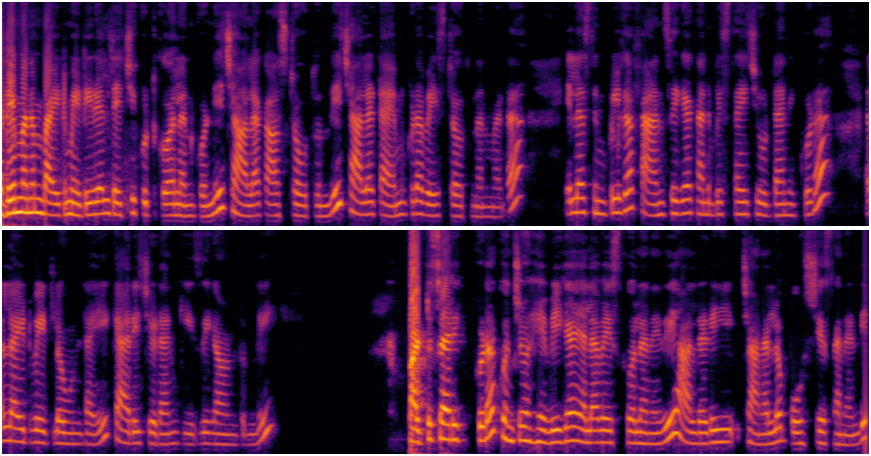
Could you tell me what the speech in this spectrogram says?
అదే మనం బయట మెటీరియల్ తెచ్చి కుట్టుకోవాలనుకోండి చాలా కాస్ట్ అవుతుంది చాలా టైం కూడా వేస్ట్ అవుతుంది అనమాట ఇలా సింపుల్గా ఫ్యాన్సీగా కనిపిస్తాయి చూడడానికి కూడా లైట్ వెయిట్లో ఉంటాయి క్యారీ చేయడానికి ఈజీగా ఉంటుంది. పట్టు శారీకి కూడా కొంచెం హెవీగా ఎలా వేసుకోవాలనేది ఆల్రెడీ ఛానల్లో పోస్ట్ చేశానండి.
